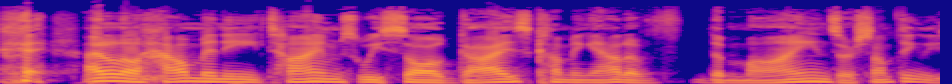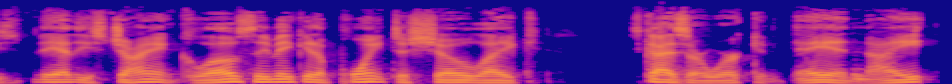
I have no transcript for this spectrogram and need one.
I don't know how many times we saw guys coming out of the mines or something. These they had these giant gloves. They make it a point to show like these guys are working day and night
